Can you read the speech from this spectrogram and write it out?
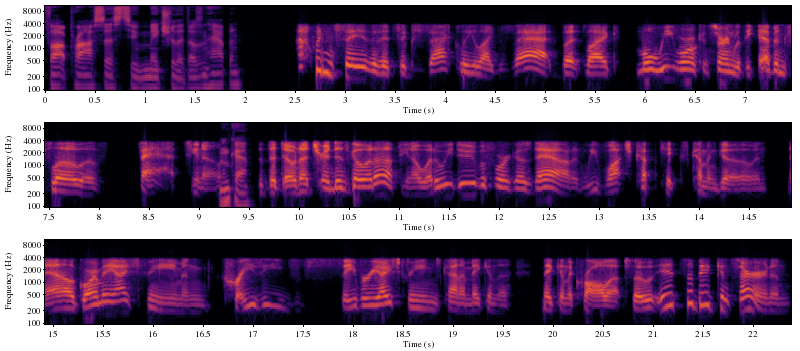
thought process to make sure that doesn't happen? I wouldn't say that it's exactly like that, but like more, we were more concerned with the ebb and flow of fads. You know, okay. the, the donut trend is going up. You know, what do we do before it goes down? And we've watched cupcakes come and go, and now gourmet ice cream and crazy savory ice creams kind of making the making the crawl up. So it's a big concern, and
